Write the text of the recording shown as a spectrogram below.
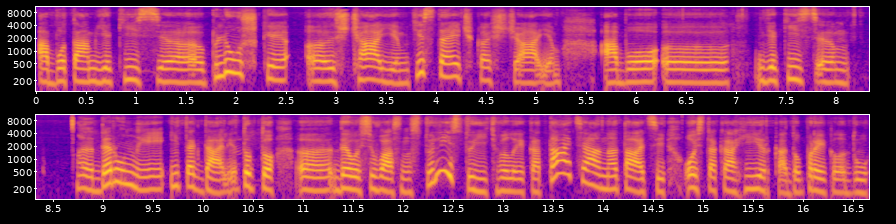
або там якісь е, плюшки е, з чаєм, тістечка з чаєм, або якісь. Е, Деруни і так далі. Тобто, е, де ось у вас на столі стоїть велика таця, на таці ось така гірка, до прикладу,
